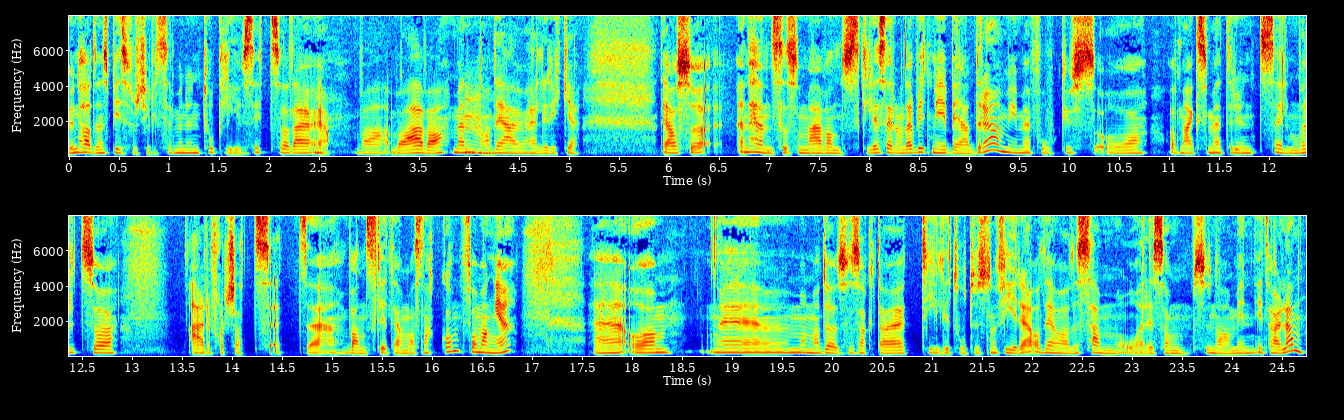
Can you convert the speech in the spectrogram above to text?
Hun hadde en spiseforstyrrelse, men hun tok livet sitt. Så det er ja, hva, hva er hva? Men mm. og det er jo heller ikke Det er også en hendelse som er vanskelig, selv om det er blitt mye bedre og mye mer fokus og oppmerksomhet rundt selvmord, så er det fortsatt et uh, vanskelig tema å snakke om for mange. Uh, og uh, mamma døde som sagt da tidlig i 2004, og det var det samme året som tsunamien i Thailand.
